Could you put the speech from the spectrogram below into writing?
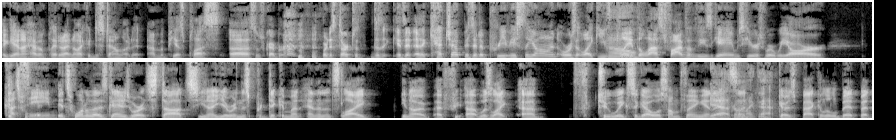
Again, I haven't played it. I know I could just download it. I'm a PS Plus uh, subscriber, but it starts with. Does it? Is it a catch up? Is it a previously on, or is it like you've No. played the last five of these games? Here's where we are. It's- Cutscene. It's one of those games where it starts, you know, you're in this predicament, and then it's like, you know, a few, uh, it was like uh, th- two weeks ago or something, and Yeah, it something like that. goes back a little bit, but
